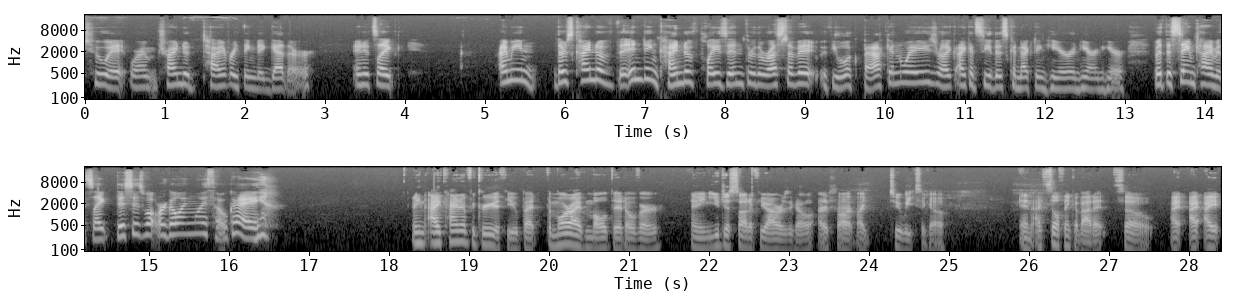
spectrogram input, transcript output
to it where I'm trying to tie everything together. And it's like I mean, there's kind of the ending kind of plays in through the rest of it if you look back in ways. You're like, I could see this connecting here and here and here. But at the same time it's like this is what we're going with, okay. I mean, I kind of agree with you, but the more I've mulled it over, I mean, you just saw it a few hours ago. I saw it like two weeks ago, and I still think about it. So I, I, I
